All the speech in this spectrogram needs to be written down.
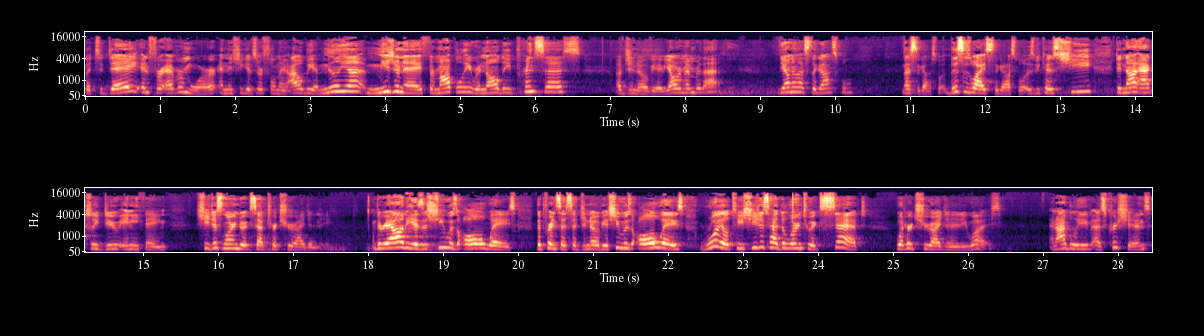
but today and forevermore, and then she gives her full name. I will be Amelia Mignonette Thermopolis Renaldi, Princess of Genovia. Y'all remember that? Y'all know that's the gospel? That's the gospel. This is why it's the gospel, is because she did not actually do anything. She just learned to accept her true identity. The reality is that she was always the princess of Genovia. She was always royalty. She just had to learn to accept what her true identity was. And I believe as Christians,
